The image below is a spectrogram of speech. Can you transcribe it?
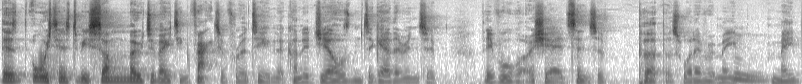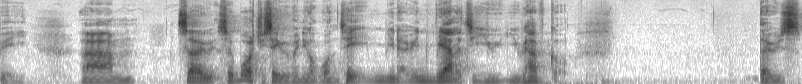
there always tends to be some motivating factor for a team that kind of gels them together into they've all got a shared sense of purpose, whatever it may Mm. may be. Um, so, so whilst you say we've only got one team, you know, in reality, you you have got those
